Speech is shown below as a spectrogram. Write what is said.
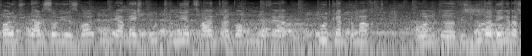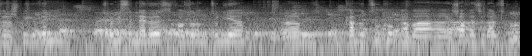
vor dem Spiel alles so, wie wir es wollten. Wir haben echt gut trainiert, zweieinhalb Wochen ungefähr, Bootcamp gemacht. Und äh, wir sind guter Dinge, dass wir das Spiel gewinnen. Ich bin ein bisschen nervös vor so einem Turnier. Ähm, ich kann nur zugucken, aber äh, ich hoffe, es wird alles gut.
